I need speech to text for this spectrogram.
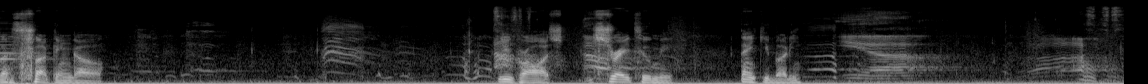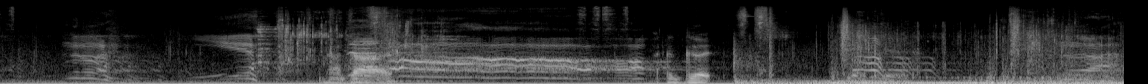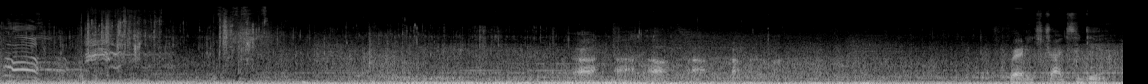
Let's fucking go. You crawl straight to me. Thank you, buddy. Yeah. Yeah. I died. Like a good Freddy strikes again.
